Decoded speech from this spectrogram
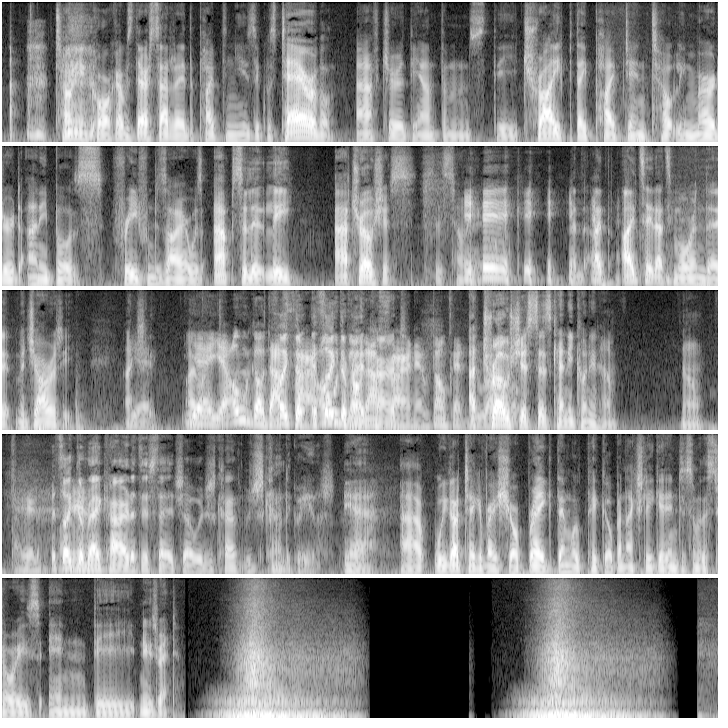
Tony and Cork. I was there Saturday. The piped in music was terrible. After the anthems, the tripe they piped in totally murdered any buzz. Freed from Desire was absolutely atrocious. Says Tony. and Cork. and I'd, I'd say that's more in the majority. Actually, I yeah, liked yeah. it. I wouldn't go that like the- far. it's I like wouldn't the go red that card. far now. Don't get me wrong, Atrocious, says Kenny Cunningham. No. I hear them. It's I like the hear red card at this stage, so we just can't we just can't agree on it. Yeah. Uh, we got to take a very short break, then we'll pick up and actually get into some of the stories in the news rent.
